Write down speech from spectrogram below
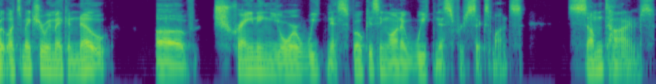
but let's make sure we make a note of training your weakness, focusing on a weakness for six months. Sometimes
